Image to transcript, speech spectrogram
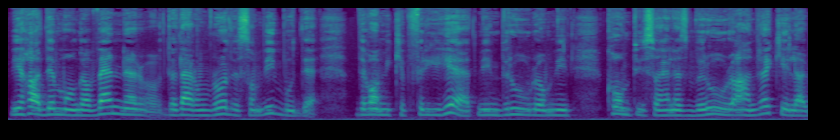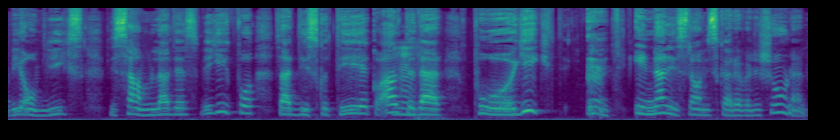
vi hade många vänner och det där området som vi bodde. Det var mycket frihet. Min bror och min kompis och hennes bror och andra killar, vi omgicks, vi samlades, vi gick på så diskotek och allt det där pågick innan islamiska revolutionen.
